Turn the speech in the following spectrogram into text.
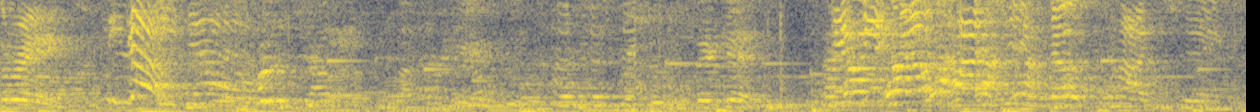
three. Go. Stick it. Stick it, no touching, no touching.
